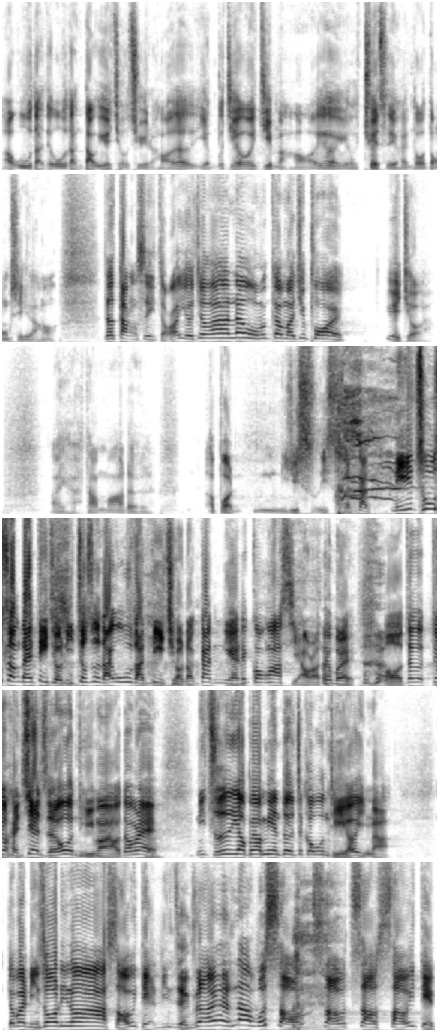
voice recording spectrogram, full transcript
啊污染就污染到月球去了哈，这眼不见为净嘛哈，因为有确实有很多东西了哈。这当然是一种啊，有些啊，那我们干嘛去破坏月球？哎呀，他妈的啊！不然你去死一死了，干 你一出生来地球，你就是来污染地球的，干你还得光他小了，对不对？哦，这个就很现实的问题嘛，对不对？你只是要不要面对这个问题而已嘛。对不对？你说你说啊，少一点，你忍着。哎呀，那我少少少少一点，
